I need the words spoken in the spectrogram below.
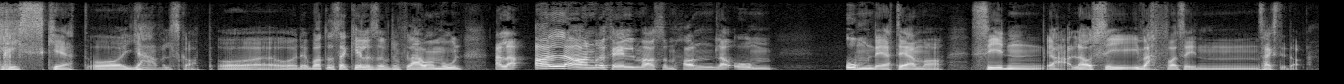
Griskhet og jævelskap. Og, og det er bare til å se 'Killers of the Flower Moon' eller alle andre filmer som handler om om det temaet siden, ja, la oss si i hvert fall siden 60-tallet.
